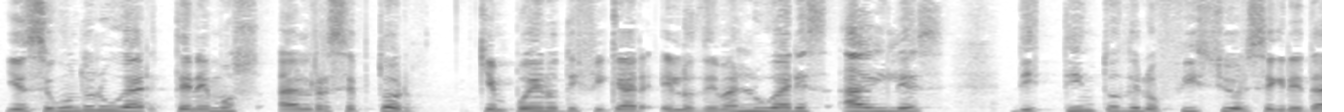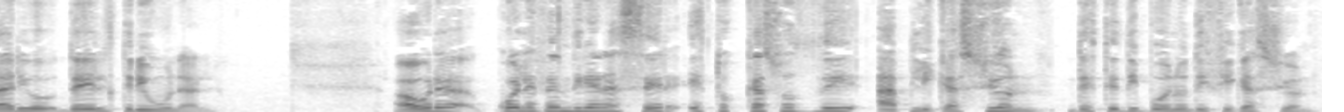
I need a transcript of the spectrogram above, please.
Y en segundo lugar tenemos al receptor, quien puede notificar en los demás lugares hábiles distintos del oficio del secretario del tribunal. Ahora, ¿cuáles vendrían a ser estos casos de aplicación de este tipo de notificación?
